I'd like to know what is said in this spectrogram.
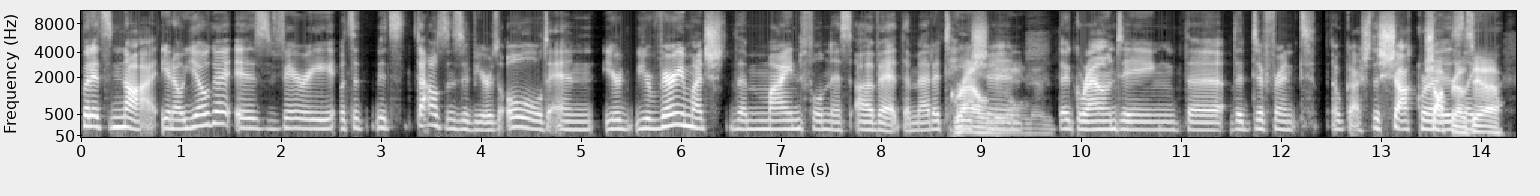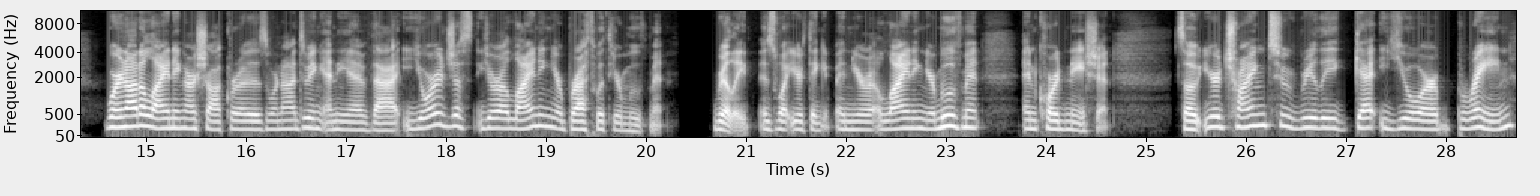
but it's not you know yoga is very it's a, it's thousands of years old and you're you're very much the mindfulness of it the meditation grounding the grounding the the different oh gosh the chakras chakras like, yeah we're not aligning our chakras. We're not doing any of that. You're just, you're aligning your breath with your movement, really, is what you're thinking. And you're aligning your movement and coordination. So you're trying to really get your brain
